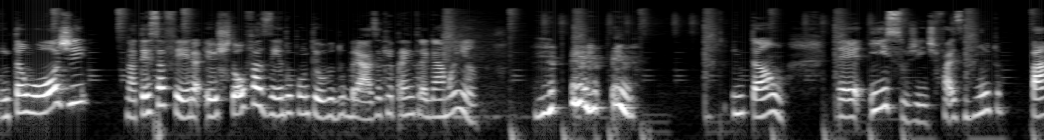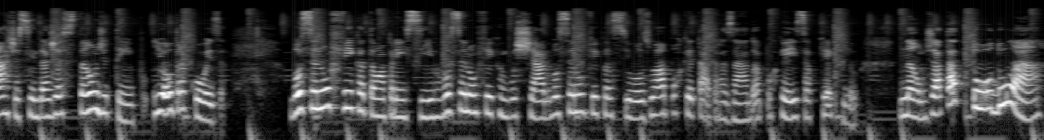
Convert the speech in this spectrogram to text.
Então hoje, na terça-feira, eu estou fazendo o conteúdo do Brasa que é para entregar amanhã. Então, é, isso, gente, faz muito parte assim da gestão de tempo. E outra coisa, você não fica tão apreensivo, você não fica angustiado, você não fica ansioso, ah, porque tá atrasado, ah, porque isso, ah, porque aquilo. Não, já tá tudo lá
